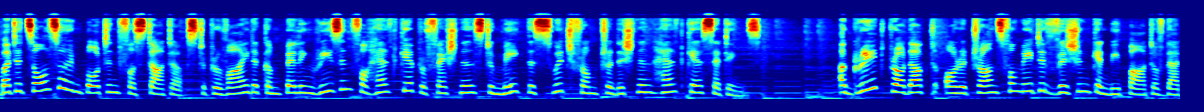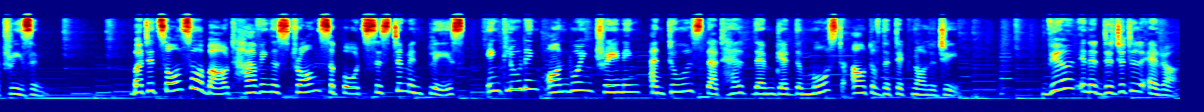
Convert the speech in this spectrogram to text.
But it's also important for startups to provide a compelling reason for healthcare professionals to make the switch from traditional healthcare settings. A great product or a transformative vision can be part of that reason. But it's also about having a strong support system in place, including ongoing training and tools that help them get the most out of the technology. We're in a digital era,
